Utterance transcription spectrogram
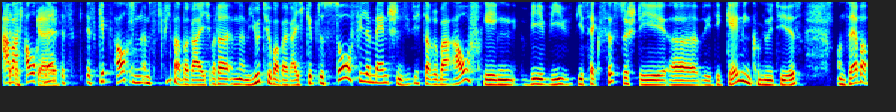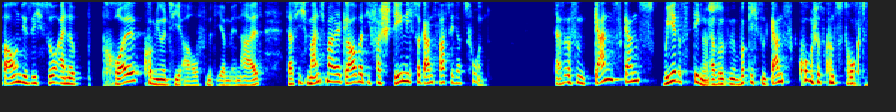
Aber auch, ne, es, es gibt auch im, im Streamer-Bereich oder im, im YouTuber-Bereich gibt es so viele Menschen, die sich darüber aufregen, wie, wie, wie sexistisch die, äh, die, die Gaming-Community ist. Und selber bauen die sich so eine Proll-Community auf mit ihrem Inhalt, dass ich manchmal glaube, die verstehen nicht so ganz, was sie da tun. Das ist ein ganz, ganz weirdes Ding. Also wirklich so ein ganz komisches Konstrukt.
